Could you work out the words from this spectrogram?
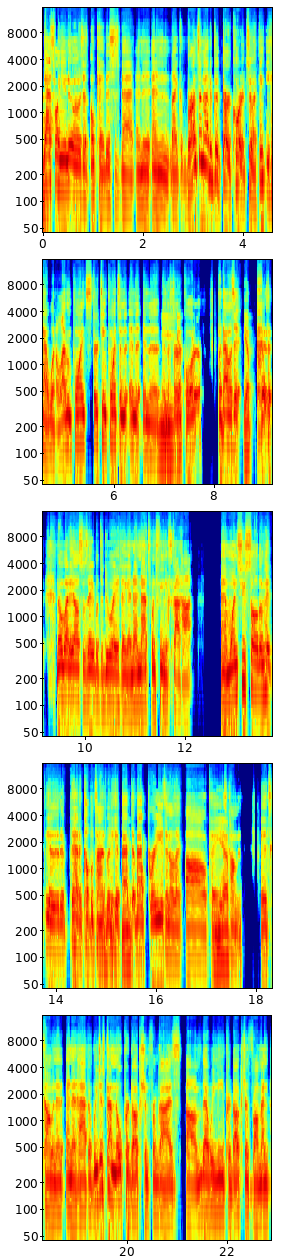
that's when you knew it was just okay, this is bad. And and like Brunson had a good third quarter too. I think he had what eleven points, thirteen points in the in the in the, in the third Yep. quarter. But that was it. Yep. Nobody else was able to do anything. And then that's when Phoenix got hot. And once you saw them hit, you know, they had a couple times where they hit back to back threes, and I was like, oh, okay, Yep. it's coming. It's coming, and, and it happened. We just got no production from guys um, that we need production from. And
